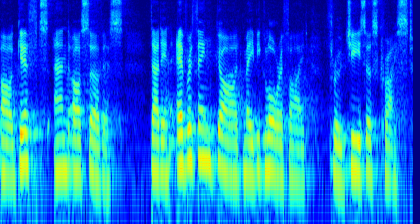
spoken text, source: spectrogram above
our gifts, and our service, that in everything God may be glorified through Jesus Christ.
